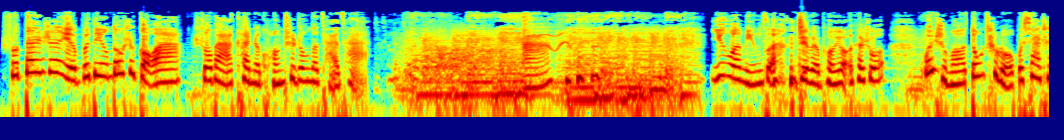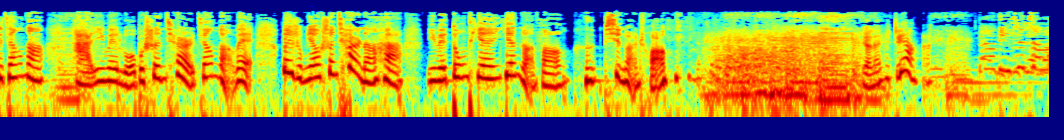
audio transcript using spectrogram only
说：“单身也不一定都是狗啊。”说罢，看着狂吃中的彩彩，啊，英文名字 这位朋友他说：“为什么冬吃萝卜夏吃姜呢？哈，因为萝卜顺气儿，姜暖胃。为什么要顺气儿呢？哈，因为冬天烟暖房，屁暖床。原来是这样啊！到底是什么？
